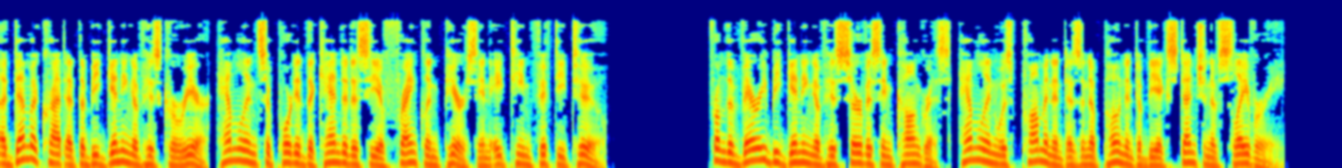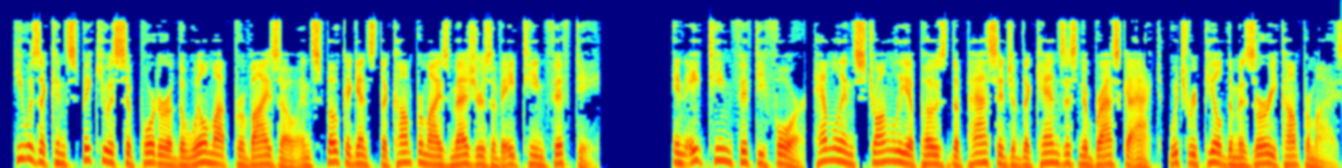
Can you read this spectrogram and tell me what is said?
A Democrat at the beginning of his career, Hamlin supported the candidacy of Franklin Pierce in 1852. From the very beginning of his service in Congress, Hamlin was prominent as an opponent of the extension of slavery. He was a conspicuous supporter of the Wilmot Proviso and spoke against the compromise measures of 1850. In 1854, Hamlin strongly opposed the passage of the Kansas–Nebraska Act, which repealed the Missouri Compromise.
